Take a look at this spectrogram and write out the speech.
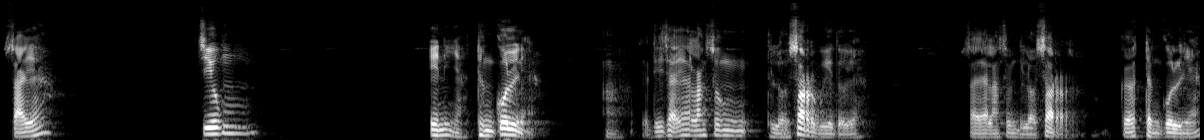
saya cium ininya, dengkulnya. Nah, jadi saya langsung delosor begitu ya saya langsung dilosor ke dengkulnya.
